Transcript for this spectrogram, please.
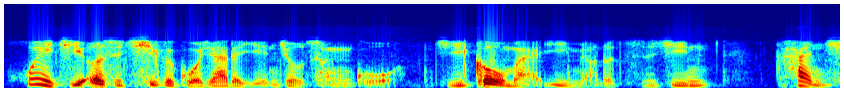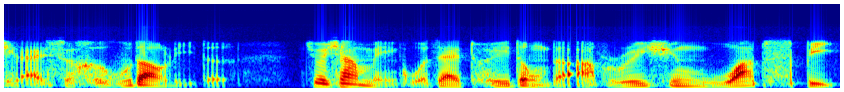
汇集二十七个国家的研究成果及购买疫苗的资金，看起来是合乎道理的，就像美国在推动的 Operation Warp Speed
